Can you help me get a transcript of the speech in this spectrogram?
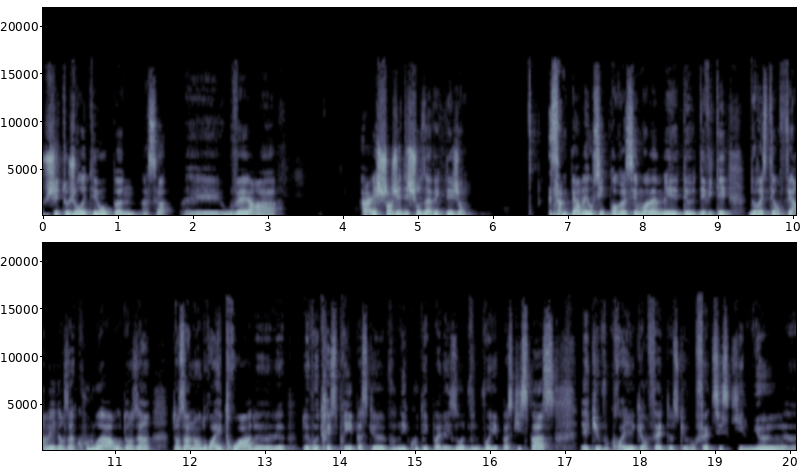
j'ai toujours été open à ça et ouvert à à échanger des choses avec des gens. Ça me permet aussi de progresser moi-même et d'éviter de rester enfermé dans un couloir ou dans un dans un endroit étroit de, de, de votre esprit parce que vous n'écoutez pas les autres, vous ne voyez pas ce qui se passe et que vous croyez qu'en fait ce que vous faites c'est ce qui est le mieux euh,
